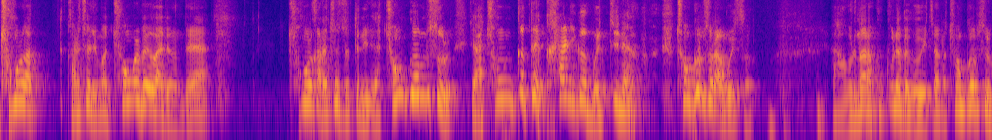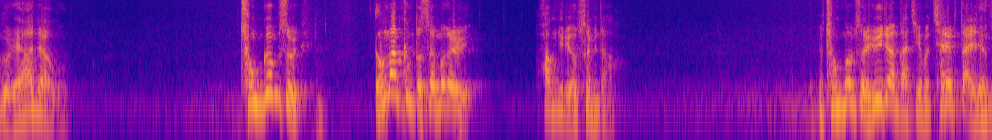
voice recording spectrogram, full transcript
총을 가르쳐 주면 총을 배워야 되는데, 총을 가르쳐 줬더니, 야, 총검술. 야, 총 끝에 칼 이거 멋지냐. 총검술 하고 있어. 야, 우리나라 국군에도 그거 있잖아. 총검술 그거 왜 하냐고. 총검술. 요만큼 또 써먹을 확률이 없습니다. 총검술 유일한 가치가 뭐 체력 단련.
